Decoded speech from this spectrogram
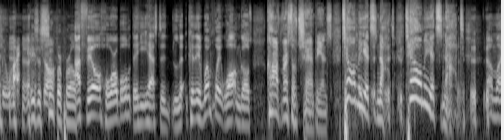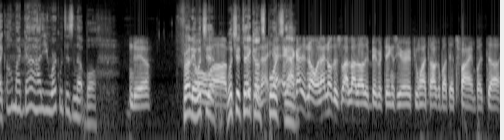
probably why. he's a So, super pro. I feel horrible that he has to because at one point Walton goes conference of champions. Tell me it's not. Tell me it's not. And I'm like, oh my god, how do you work with this nutball? Yeah. Freddie, what's your uh, what's your take on listen, I- sports I, now? I, got to know, and I know there's a lot of other bigger things here. If you want to talk about, that's fine. But uh,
